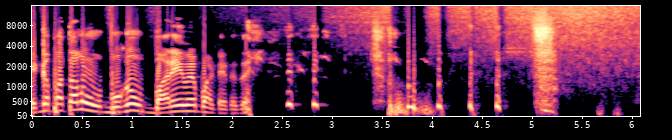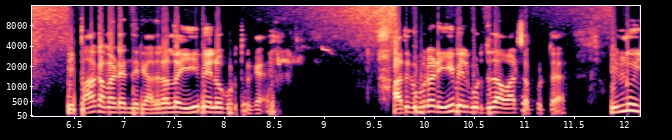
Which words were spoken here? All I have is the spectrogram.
எங்க பார்த்தாலும் உன் முகம் வரையவே மாட்டேங்குது நீ பார்க்க மாட்டேன்னு தெரியும். அதனால தான் இமெயிலும் கொடுத்துருக்கேன். அதுக்கு முன்னாடி இமெயில் கொடுத்து தான் வாட்ஸ்அப் கொடுத்தேன். இன்னும்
